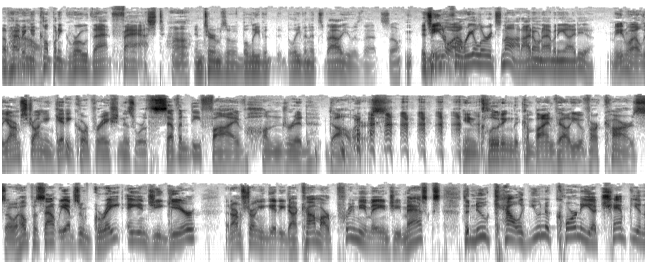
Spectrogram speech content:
of having a company grow that fast in terms of believe it, believing its value is that. So it's either for real or it's not. I don't have any idea. Meanwhile, the Armstrong and Getty Corporation is worth seventy five hundred dollars, including the combined value of our cars. So help us out. We have some great A and G gear at ArmstrongandGetty.com. Our premium A and G masks, the new Cal Unicornia Champion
